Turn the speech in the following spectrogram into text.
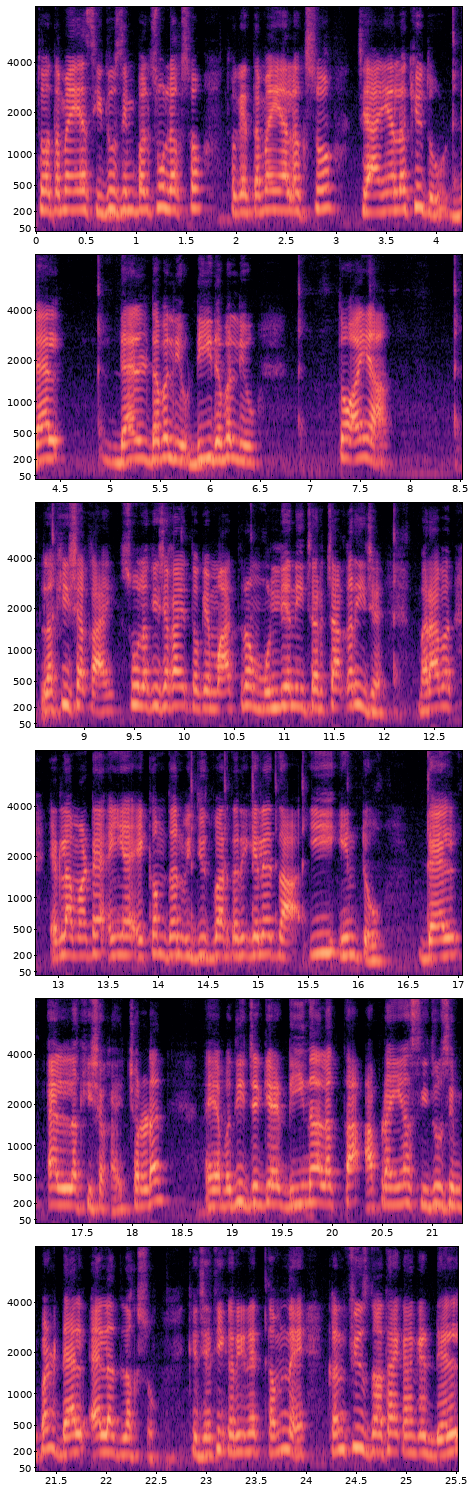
તો તમે અહીંયા સીધું સિમ્પલ શું લખશો? તો કે તમે અહીંયા લખશો, જે અહીંયા લખ્યું હતું, del del W, D W, તો અહીંયા લખી શકાય. શું લખી શકાય? તો કે માત્ર મૂલ્યની ચર્ચા કરી છે, બરાબર? એટલા માટે અહીંયા એકમ ધન વિદ્યુતભાર તરીકે લેતા ઈ ઇન્ટુ ડેલ એલ લખી શકાય. ચલો ડન અહીંયા બધી જગ્યાએ ડી ના લખતા આપણે અહીંયા સીધું સિમ્પલ ડેલ એલ જ લખશું. કે જેથી કરીને તમને કન્ફ્યુઝ ન થાય કારણ કે ડેલ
